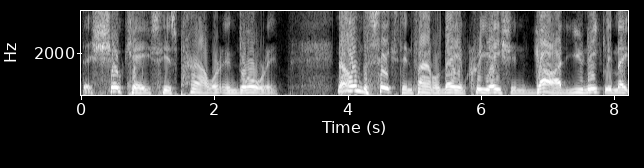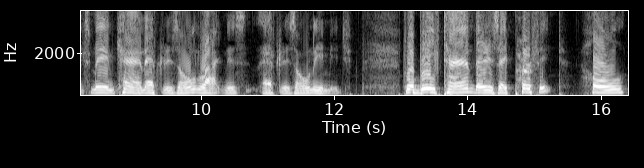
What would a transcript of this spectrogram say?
that showcase His power and glory. Now, on the sixth and final day of creation, God uniquely makes mankind after his own likeness, after his own image. For a brief time, there is a perfect, whole,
